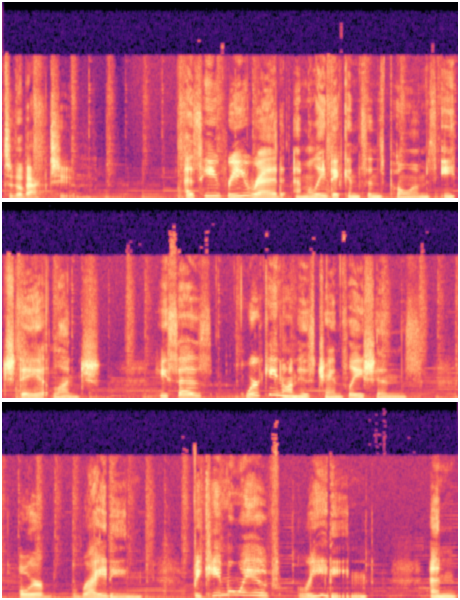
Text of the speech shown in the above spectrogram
to go back to. As he reread Emily Dickinson's poems each day at lunch, he says working on his translations, or writing, became a way of reading and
